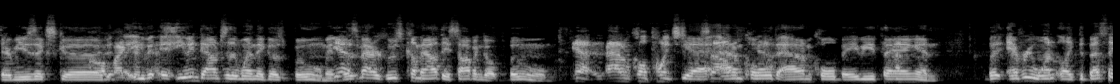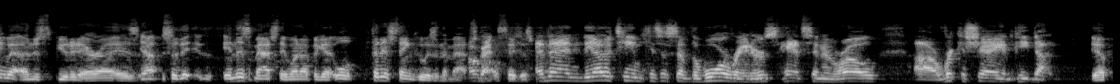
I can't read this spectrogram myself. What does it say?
their music's good. Oh, my even even down to the when they goes boom. It Yeah. doesn't matter who's coming out. They stop and go boom. Yeah, Adam Cole points to Yeah, himself. Adam Cole, Yeah. the Adam Cole baby thing, and but everyone like the best thing about Undisputed Era is Yeah. so they, in this match they went up against. Well, finish saying who was in the match. and Okay. I'll say this. And then the other team consists of the War Raiders, Hanson and Rowe, uh, Ricochet, and Pete Dunne. Yep.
